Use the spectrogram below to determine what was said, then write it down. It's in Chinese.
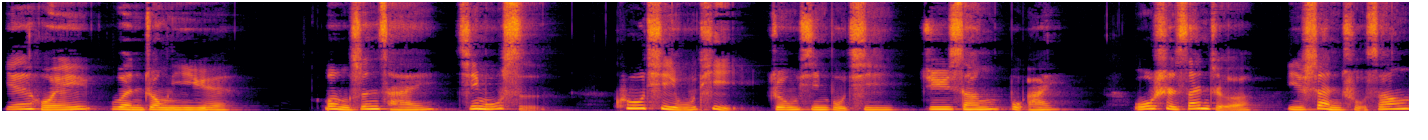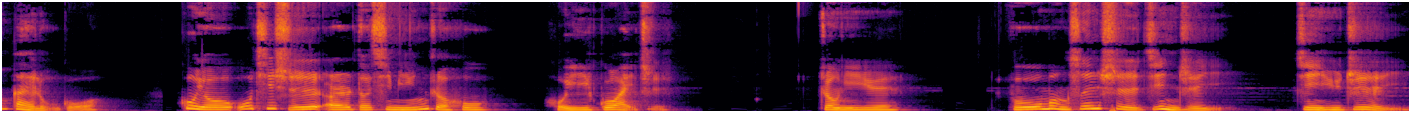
颜回问仲尼曰：“孟孙才其母死，哭泣无涕，忠心不欺，居丧不哀。吾视三者，以善处丧，盖鲁国，故有无其实而得其名者乎？回怪之。”仲尼曰：“夫孟孙氏尽之矣，尽于至矣。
